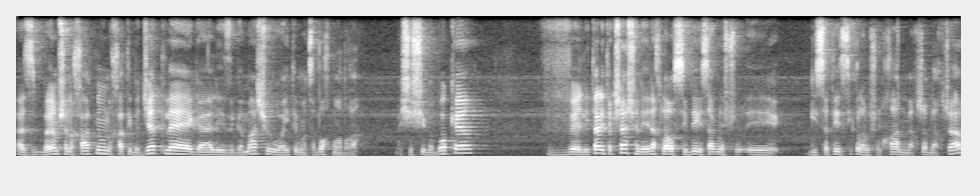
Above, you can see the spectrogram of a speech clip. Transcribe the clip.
אז ביום שנחתנו, נחתתי בג'טלג, היה לי איזה גם משהו, הייתי במצב רוח מאוד רע. בשישי בבוקר, וליטל התעקשה שאני אלך ל-OCD, השגנו, ש- אה, גיסתי הסיכה לנו שולחן מעכשיו לעכשיו,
